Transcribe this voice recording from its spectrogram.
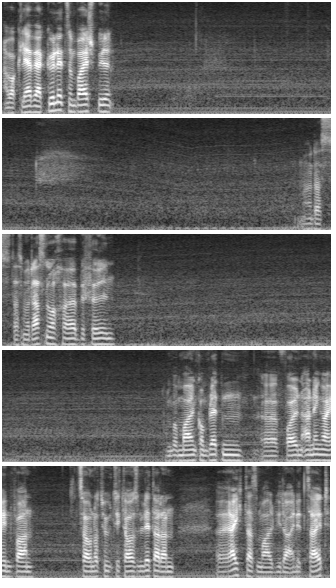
Aber Klärwerk Gülle zum Beispiel dass wir das noch äh, befüllen. Und wir mal einen kompletten äh, vollen Anhänger hinfahren. 250.000 Liter, dann reicht das mal wieder eine Zeit.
